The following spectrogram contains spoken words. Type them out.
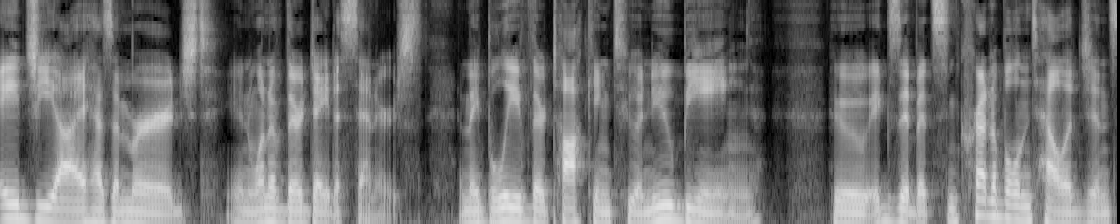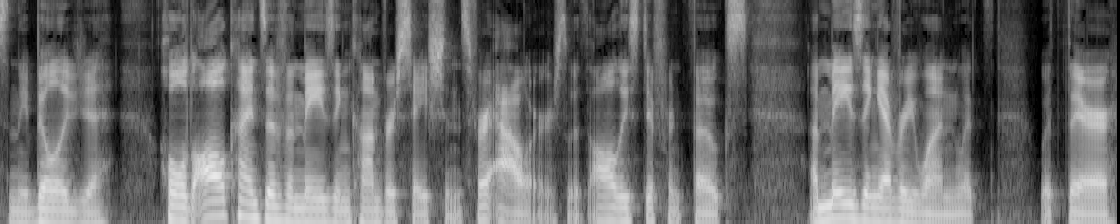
AGI has emerged in one of their data centers, and they believe they're talking to a new being who exhibits incredible intelligence and the ability to hold all kinds of amazing conversations for hours with all these different folks, amazing everyone with with their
